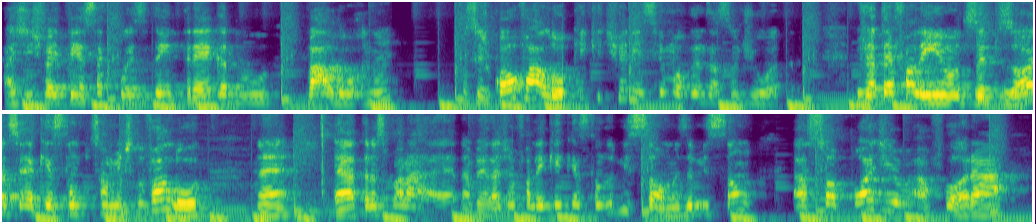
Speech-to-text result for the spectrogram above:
a gente vai ter essa coisa da entrega do valor, né? Ou seja, qual o valor? O que, que diferencia uma organização de outra? Eu já até falei em outros episódios, é a questão principalmente do valor, né? É a transpara... É, na verdade, eu falei que é a questão da missão, mas a missão ela só pode aflorar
